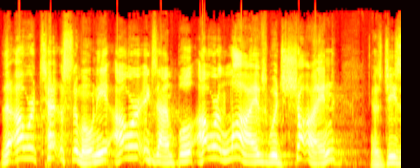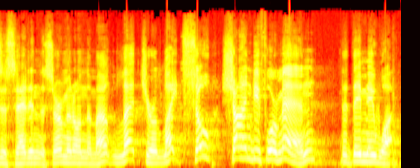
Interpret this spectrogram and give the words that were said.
that our testimony, our example, our lives would shine, as Jesus said in the Sermon on the Mount, let your light so shine before men that they may what?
